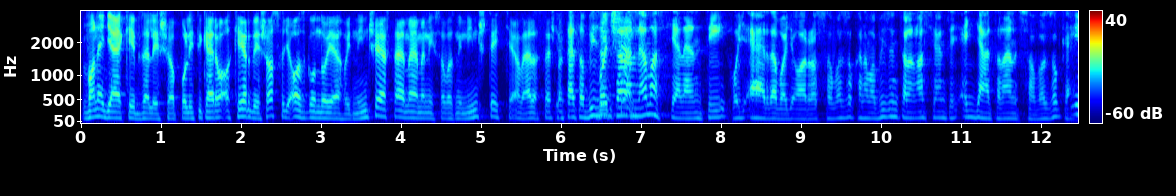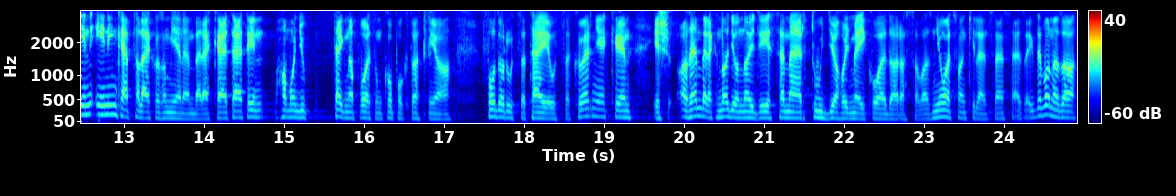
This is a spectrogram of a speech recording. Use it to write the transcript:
van egy elképzelése a politikáról. A kérdés az, hogy azt gondolja, hogy nincs értelme elmenni szavazni, nincs tétje a választásnak. Tehát a bizonytalan nem azt jelenti, hogy erre vagy arra szavazok, hanem a bizonytalan azt jelenti, hogy egyáltalán szavazok-e? Én, én inkább találkozom ilyen emberekkel. Tehát én, ha mondjuk tegnap voltunk kopogtatni a Fodor utca, Tájé utca környékén, és az emberek nagyon nagy része már tudja, hogy melyik oldalra szavaz. 80-90 százalék. De van az a,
